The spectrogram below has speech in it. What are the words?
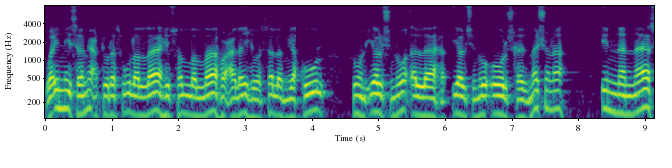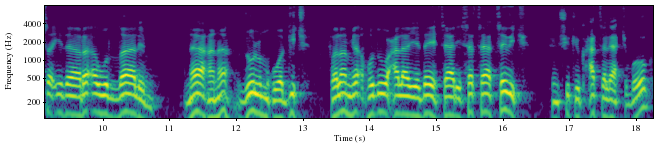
وإني سمعت رسول الله صلى الله عليه وسلم يقول سون يلشنو الله يلشنو أولش خزنشنا إن الناس إذا رأوا الظالم ناهنا ظلم هو جيش فلم يأخذوا على يديه تاري ستات سويتش شن شكيك حتى لاتش بوك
